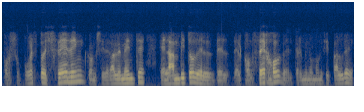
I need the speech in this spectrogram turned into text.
por supuesto, exceden considerablemente el ámbito del, del, del concejo, del término municipal de,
